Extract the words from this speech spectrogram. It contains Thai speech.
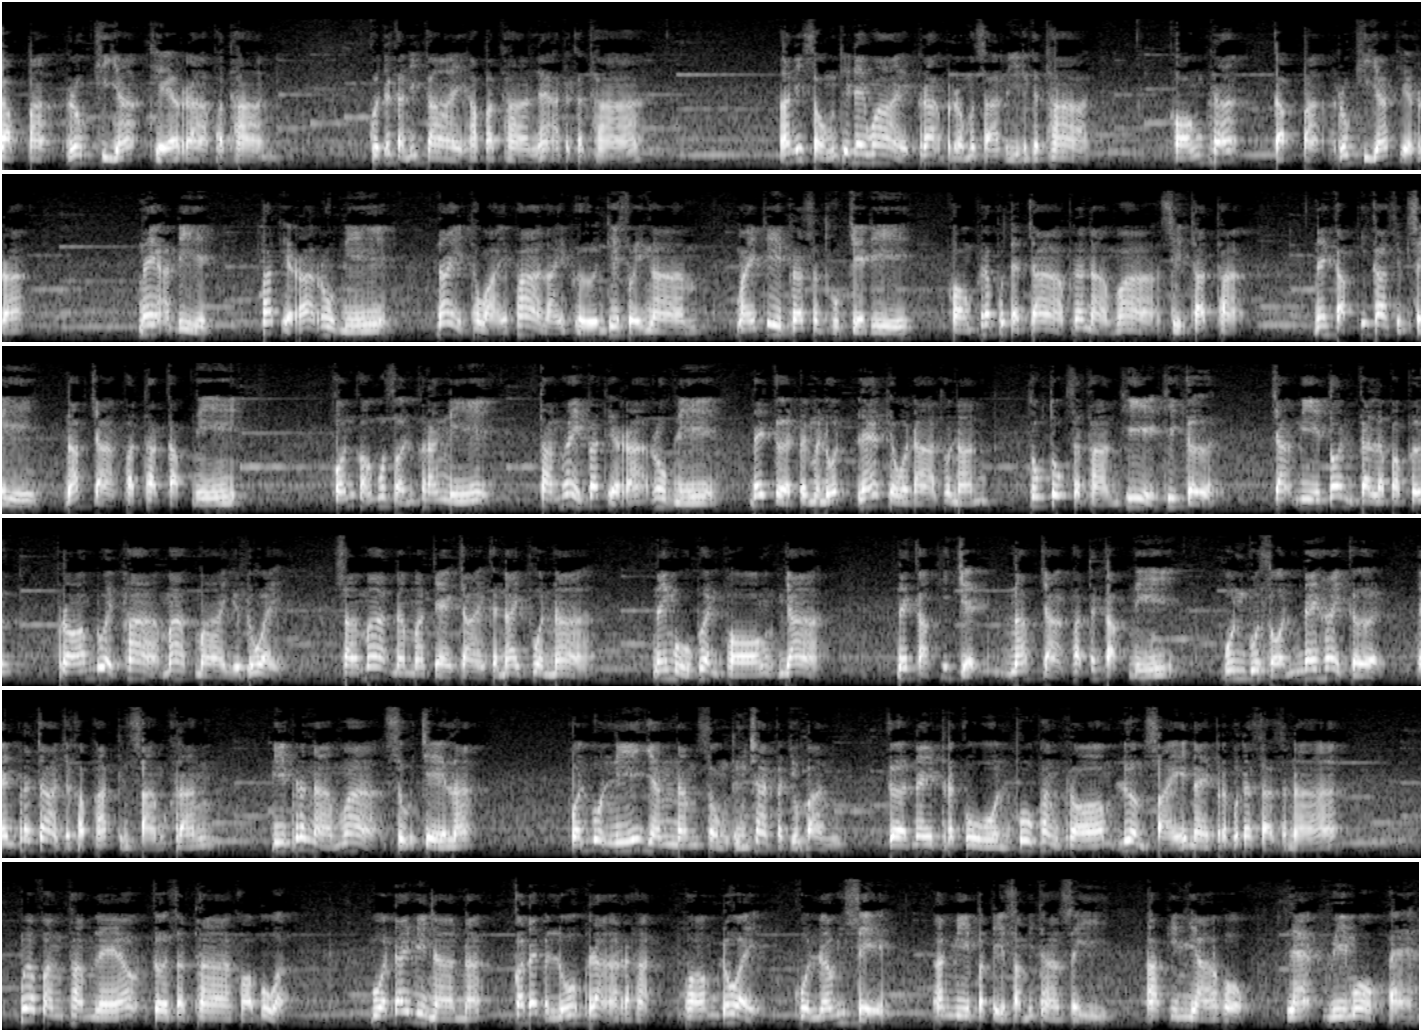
กัปปะรุคิยะเถราประธาน กุตกนิกาย อปทานและอัตถกถาอานิสงส์ที่ได้ไหว้พระบรมสารีริกธาตุของพระกัปปะรุคิยะเถระ ในอดีตพระเถระรูปนี้ได้ถวายผ้าหลายผืนที่สวยงาม ไว้ที่พระสถูปเจดีย์ของพระพุทธเจ้าพระนามว่าสิทธัตถะในกับที่ 94 นับจากพัทธกับนี้ ผลของกุศลครั้งนี้ทำให้พระเถระรูปนี้ได้เกิดเป็นมนุษย์และเทวดาเท่านั้นทุกๆสถานที่ที่เกิด จะมีต้นกัลปะพฤกพร้อมด้วยผ้ามากมายอยู่ด้วย สามารถนำมาแจกจ่ายกันได้ทั่วหน้า ในหมู่เพื่อนพ้องญาติในกับที่เจ็ดนับจากพัทธกับนี้ บุญกุศลได้ให้เกิด เป็นพระเจ้าจักรพรรดิถึงสามครั้ง มีพระนามว่าสุเจละ ผลบุญนี้ยังนำส่งถึงชาติปัจจุบัน เกิดในตระกูลผู้พังพร้อมเลื่อมใสในพระพุทธศาสนา เมื่อฟังธรรมแล้วเกิดศรัทธาขอบวช บวชได้ไม่นานนักก็ได้บรรลุพระอรหันต์พร้อมด้วยคุณวิเศษ อันมีปฏิสัมพิทาสี่อภิญญาหกและวิโมกแปด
